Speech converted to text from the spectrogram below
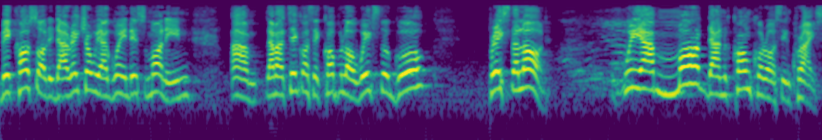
because of the direction we are going this morning. Um, that might take us a couple of weeks to go. Praise the Lord. We are more than conquerors in Christ.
